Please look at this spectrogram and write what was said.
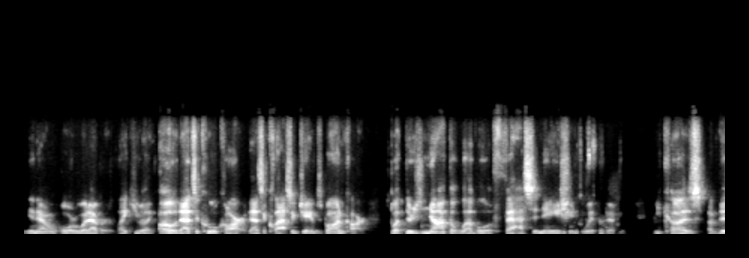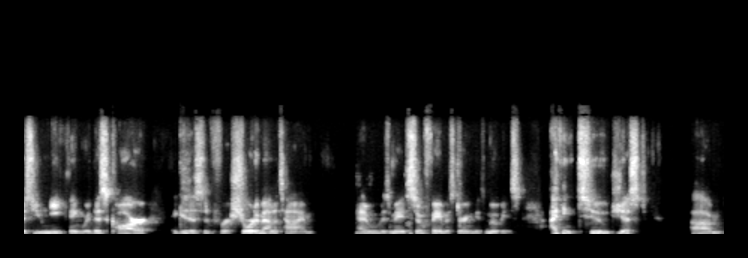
you know, or whatever. Like you're like, oh, that's a cool car. That's a classic James Bond car. But there's not the level of fascination with them because of this unique thing where this car existed for a short amount of time and was made so famous during these movies. I think too, just um,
